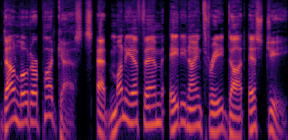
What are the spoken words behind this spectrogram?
download our podcasts at moneyfm893.sg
